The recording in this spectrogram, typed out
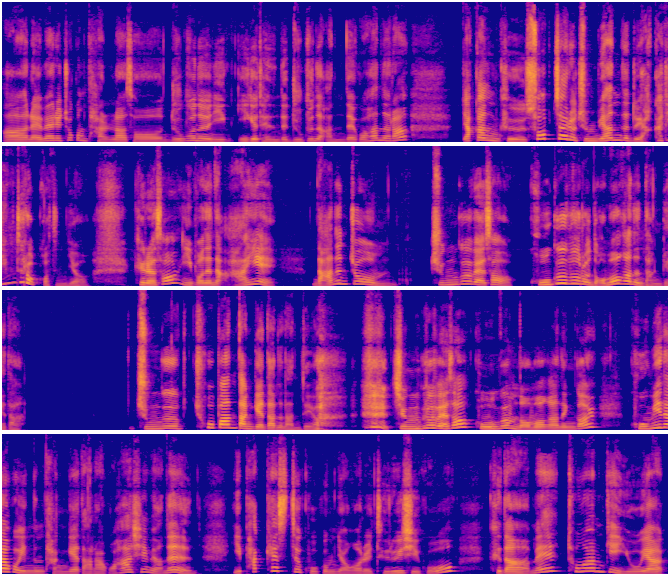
아, 레벨이 조금 달라서 누구는 이, 이게 되는데 누구는 안 되고 하느라 약간 그 수업 자료 준비하는데도 약간 힘들었거든요. 그래서 이번에는 아예 나는 좀 중급에서 고급으로 넘어가는 단계다. 중급 초반 단계다는 안 돼요. 중급에서 고급 넘어가는 걸 고민하고 있는 단계다라고 하시면은 이 팟캐스트 고급 영어를 들으시고 그 다음에 통함기 요약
